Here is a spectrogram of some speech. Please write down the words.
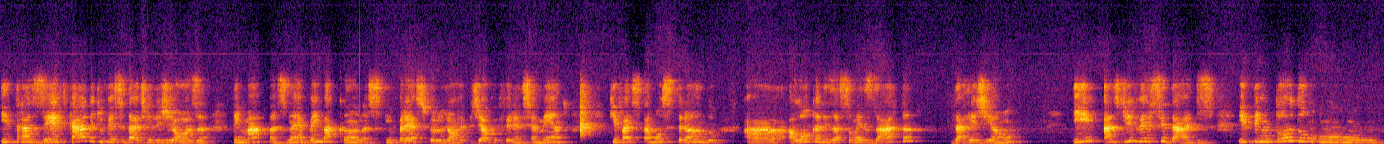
e trazer cada diversidade religiosa. Tem mapas né, bem bacanas impressos pelo georreferenciamento que vai estar mostrando a, a localização exata da região e as diversidades e tem todo um,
